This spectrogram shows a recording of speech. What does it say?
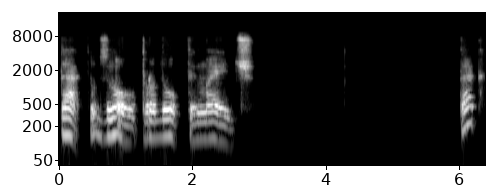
Так, тут знову продукт image. Так.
